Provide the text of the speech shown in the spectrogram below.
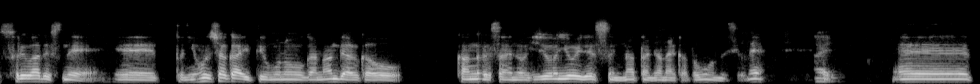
それはですね、えー、っと日本社会というものが何であるかを考える際の非常に良いレッスンになったんじゃないかと思うんですよね。はい、えー、っ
